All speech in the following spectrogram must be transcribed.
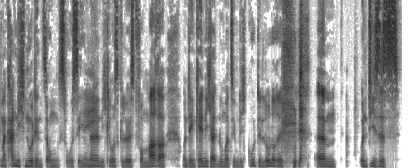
man kann nicht nur den Song so sehen, Nee. ne? Nicht losgelöst vom Macher und den kenne ich halt nun mal ziemlich gut, den Lullerich. ähm, und dieses,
